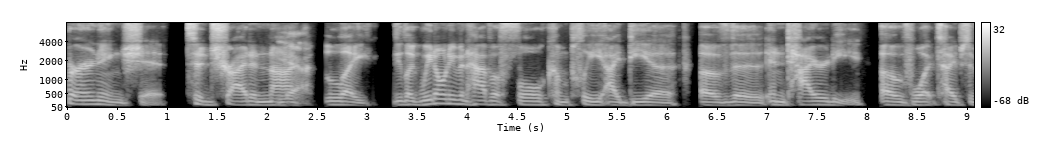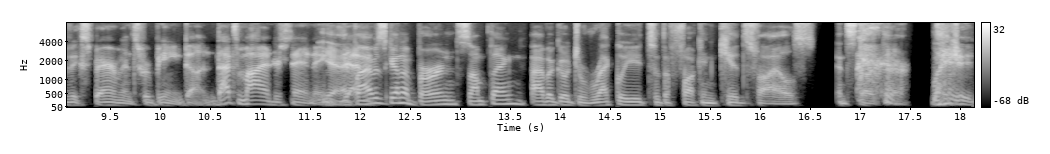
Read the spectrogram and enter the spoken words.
burning shit to try to not yeah. like like we don't even have a full complete idea of the entirety of what types of experiments were being done. That's my understanding. Yeah. If I was gonna burn something, I would go directly to the fucking kids files and start there. like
